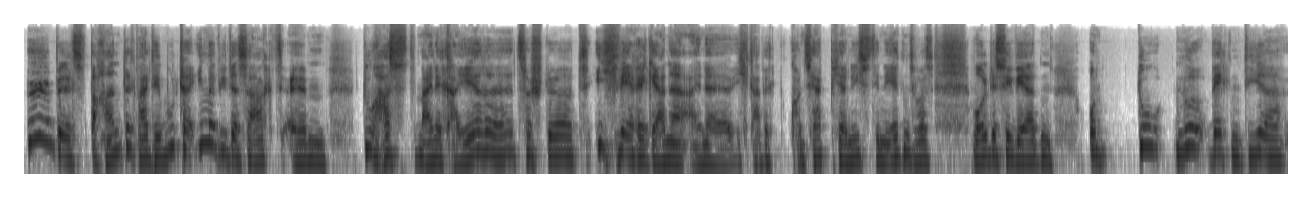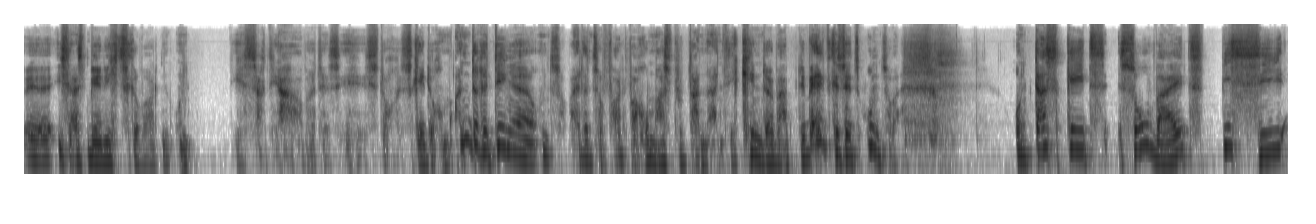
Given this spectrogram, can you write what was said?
übelst behandelt, weil die Mutter immer wieder sagt, ähm, du hast meine Karriere zerstört, ich wäre gerne eine, ich glaube, Konzertpianistin, irgendwas wollte sie werden und nur wegen dir äh, ist aus mir nichts geworden. Und die sagt, ja, aber das ist doch, es geht doch um andere Dinge und so weiter und so fort. Warum hast du dann die Kinder überhaupt die Welt gesetzt und so weiter. Und das geht so weit, bis sie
